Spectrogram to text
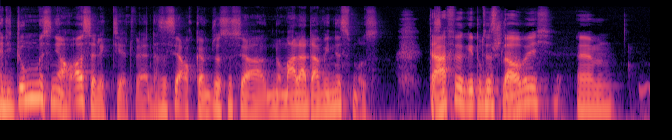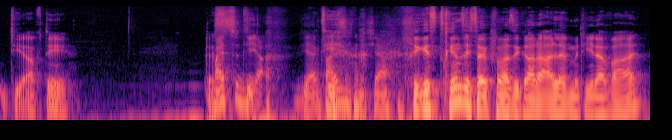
Die Dummen müssen ja auch ausselektiert werden. Das ist ja auch, das ist ja normaler Darwinismus. Dafür gibt es, glaube ich, ähm, die AfD. Das, Meinst du die? Ja, ja weiß ich nicht, ja. registrieren sich da quasi gerade alle mit jeder Wahl.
